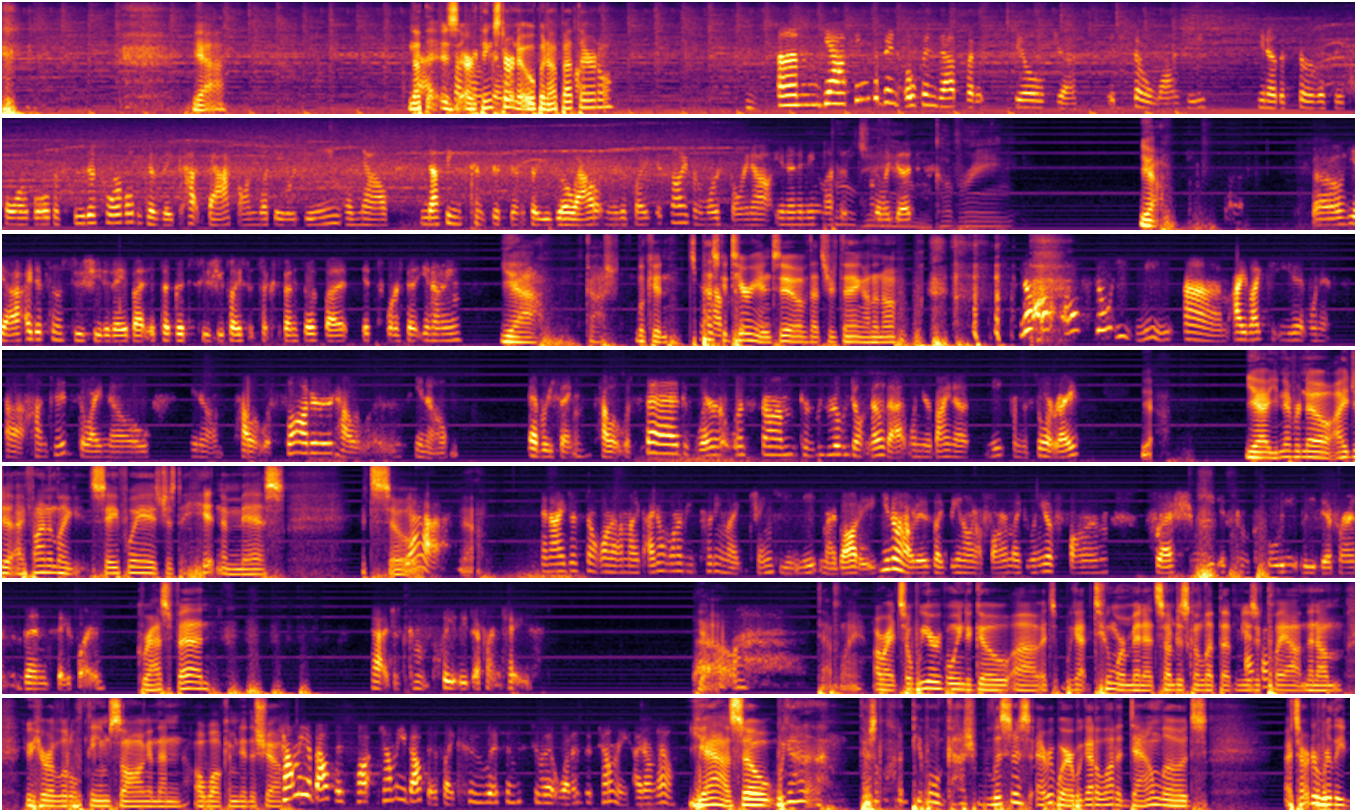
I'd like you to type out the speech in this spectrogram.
Um, yeah. Nothing it's is. Are things really starting to open up out there at all? Um, yeah, things have been opened up, but it's still just it's so wonky. You know, the service is horrible, the food is horrible because they cut back on what they were doing, and now nothing's consistent. So you go out and you're just like, it's not even worth going out. You know what I mean? Unless it's really good. Yeah. So yeah, I did some sushi today, but it's a good sushi place. It's expensive, but it's worth it. You know what I mean? Yeah. Gosh, look at it's pescatarian too. If that's your thing, I don't know. No, I'll, I'll still eat meat. Um, I like to eat it when it's uh, hunted, so I know, you know, how it was slaughtered, how it was, you know, everything, how it was fed, where it was from, because we really don't know that when you're buying a meat from the store, right? Yeah, you never know. I just I find it like Safeway is just a hit and a miss. It's so Yeah. yeah. And I just don't want to. I'm like, I don't want to be putting like janky meat in my body. You know how it is, like being on a farm. Like when you have farm fresh meat, it's completely different than Safeway. grass fed. Yeah, just completely different taste. So, Yeah. Definitely. All right, so we are going to go. Uh, it's we got two more minutes, so I'm just gonna let the music Okay. play out, and then um, you hear a little theme song, and then I'll welcome you to the show. Tell me about this. Tell me about this. Like, who listens to it? What does it tell me? I don't know. Yeah, so we got. There's a lot of people. Gosh, listeners everywhere. We got a lot of downloads. It's hard to really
